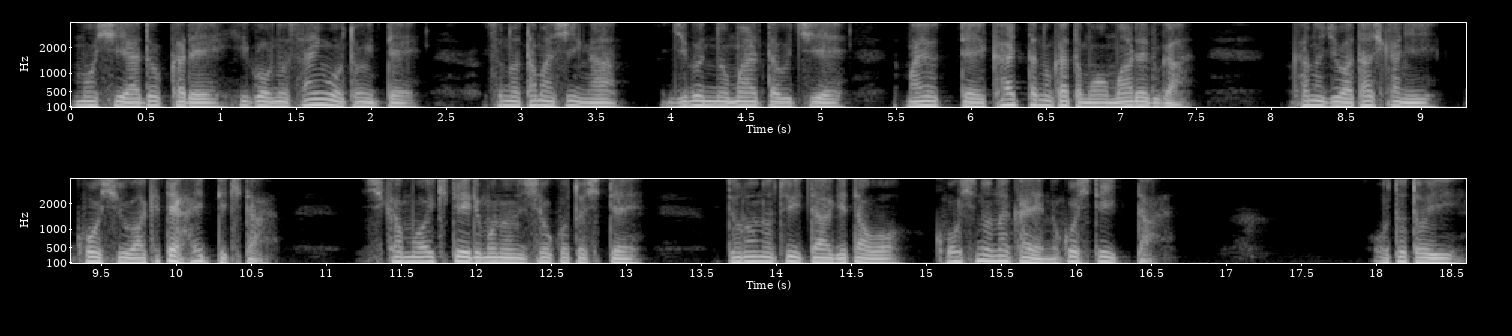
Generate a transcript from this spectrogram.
もしやどっかで非業の最後を遂げて、その魂が自分の生まれた家へ迷って帰ったのかとも思われるが、彼女は確かに格子を開けて入ってきた。しかも生きている者の証拠として、泥のついた下駄を格子の中へ残していった。おととい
